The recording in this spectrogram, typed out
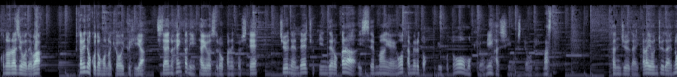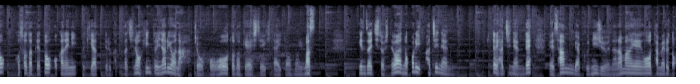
このラジオでは、2人の子供の教育費や時代の変化に対応するお金として、10年で貯金ゼロから1000万円を貯めるということを目標に発信をしております。30代から40代の子育てとお金に向き合っている方たちのヒントになるような情報をお届けしていきたいと思います。現在地としては残り8年、ぴったり8年で327万円を貯めると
